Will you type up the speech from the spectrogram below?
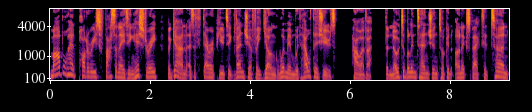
Marblehead Pottery's fascinating history began as a therapeutic venture for young women with health issues. However, the notable intention took an unexpected turn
